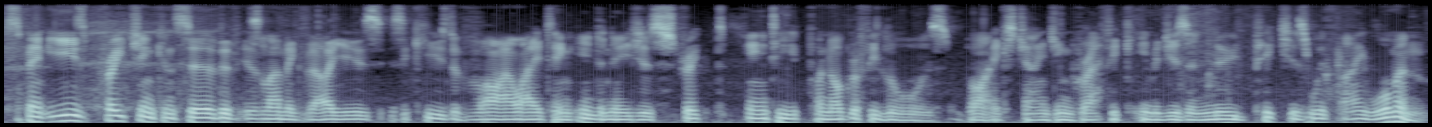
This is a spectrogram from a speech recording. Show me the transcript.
spent years preaching conservative Islamic values, is accused of violating Indonesia's strict anti pornography laws by exchanging graphic images and nude pictures with a woman.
